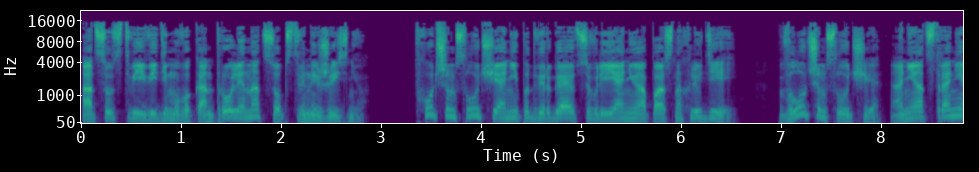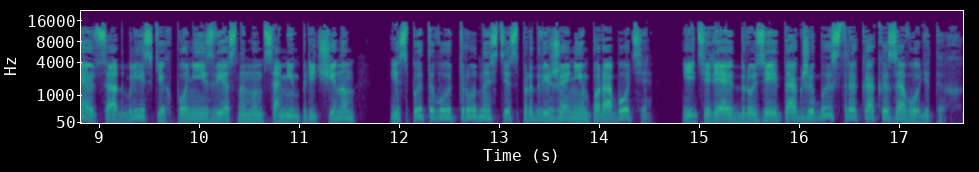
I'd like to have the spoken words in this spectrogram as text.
отсутствие видимого контроля над собственной жизнью. В худшем случае они подвергаются влиянию опасных людей. В лучшем случае они отстраняются от близких по неизвестным им самим причинам испытывают трудности с продвижением по работе и теряют друзей так же быстро, как и заводят их.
